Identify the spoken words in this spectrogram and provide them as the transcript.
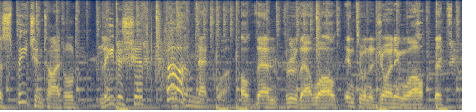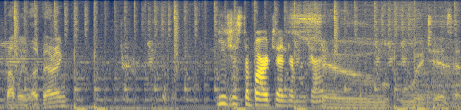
A speech entitled "Leadership as a Network." Oh, then through that wall into an adjoining wall that's probably load bearing. He's just a bartender, my guy. So, which is it?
